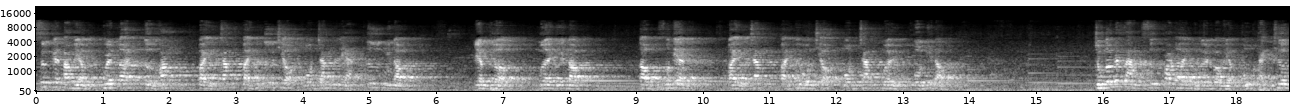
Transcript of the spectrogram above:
sự kiện bảo hiểm quyền lợi tử vong 774 triệu 104 nghìn đồng. Điểm thưởng 10 nghìn đồng. Tổng số tiền 774 triệu 114 nghìn đồng. Chúng tôi biết rằng sự qua đời của người bảo hiểm Vũ Thành Trương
